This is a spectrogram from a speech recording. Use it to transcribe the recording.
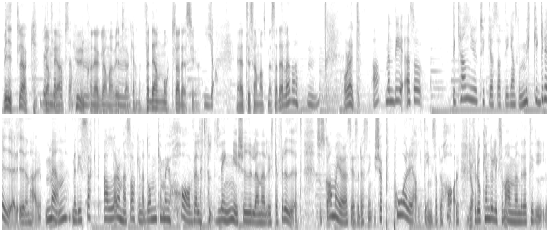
Vitlök glömde Vitlök jag. också. Hur Mm. kunde jag glömma vitlöken? För den mortlades ju Ja. Eh, tillsammans med sardellerna. Mm. All right. ja. Men det, alltså, det kan ju tyckas att det är ganska mycket grejer i den här. Mm. Men med det sagt, alla de här sakerna de kan man ju ha väldigt, väldigt länge i kylen eller i skafferiet. Så ska man göra caesardressing, köp på dig allting så att du har. Ja. För då kan du liksom använda det till,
